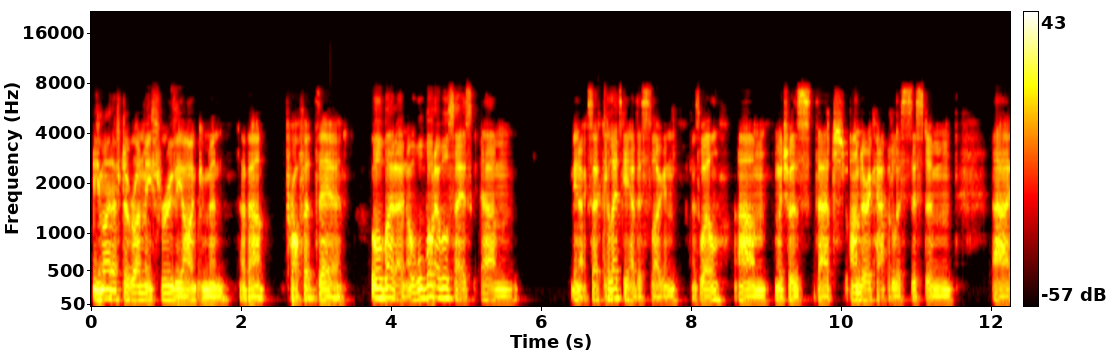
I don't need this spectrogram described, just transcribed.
you might have to run me through the argument about profit there. Well, I don't know. Well, what I will say is, um, you know, so Kalecki had this slogan as well, um, which was that under a capitalist system, uh,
